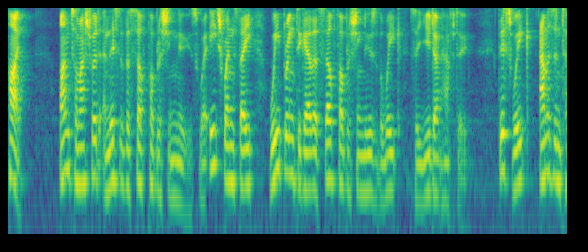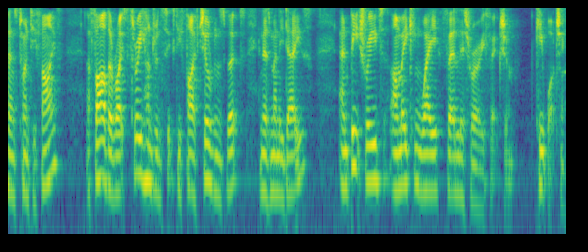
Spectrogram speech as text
Hi, I'm Tom Ashford, and this is the Self Publishing News, where each Wednesday we bring together self publishing news of the week so you don't have to. This week, Amazon turns 25, a father writes 365 children's books in as many days, and beach reads are making way for literary fiction. Keep watching.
